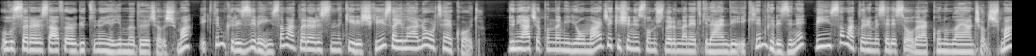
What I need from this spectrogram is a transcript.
Uluslararası Af Örgütü'nün yayımladığı çalışma, iklim krizi ve insan hakları arasındaki ilişkiyi sayılarla ortaya koydu. Dünya çapında milyonlarca kişinin sonuçlarından etkilendiği iklim krizini bir insan hakları meselesi olarak konumlayan çalışma,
